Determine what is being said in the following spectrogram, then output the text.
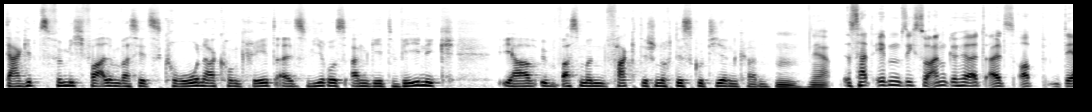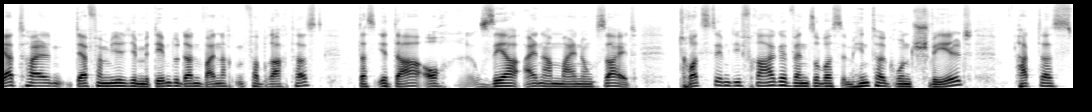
da gibt es für mich vor allem, was jetzt Corona konkret als Virus angeht, wenig ja, über was man faktisch noch diskutieren kann. Hm, ja. Es hat eben sich so angehört, als ob der Teil der Familie, mit dem du dann Weihnachten verbracht hast, dass ihr da auch sehr einer Meinung seid. Trotzdem die Frage, wenn sowas im Hintergrund schwelt, hat das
